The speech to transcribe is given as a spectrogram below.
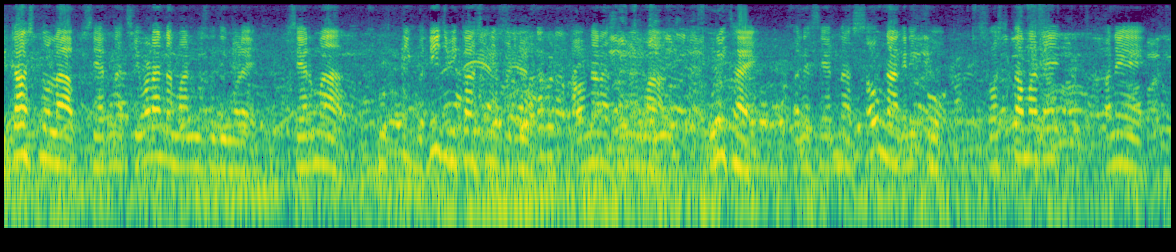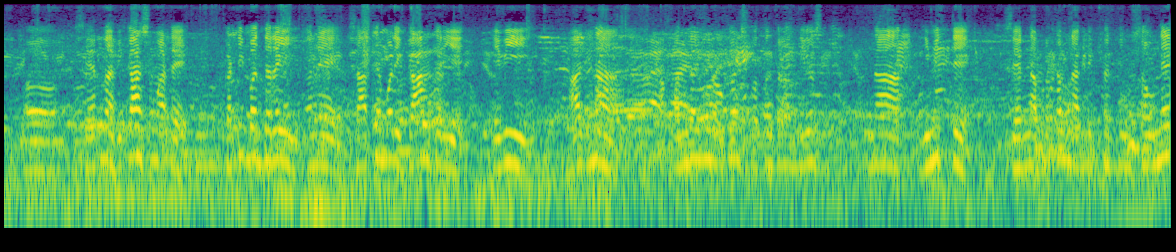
વિકાસનો લાભ શહેરના છેવાડાના માનવ સુધી મળે. શહેરમાં પૂરતી બધી જ વિકાસની આવનારા સમયમાં પૂરી થાય અને શહેરના સૌ નાગરિકો સ્વચ્છતા માટે અને શહેરના વિકાસ માટે કટિબદ્ધ રહી અને સાથે મળી કામ કરીએ એવી આજના પંદરમી ઓગસ્ટ સ્વતંત્ર દિવસના નિમિત્તે શહેરના પ્રથમ નાગરિક તરીકે હું સૌને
